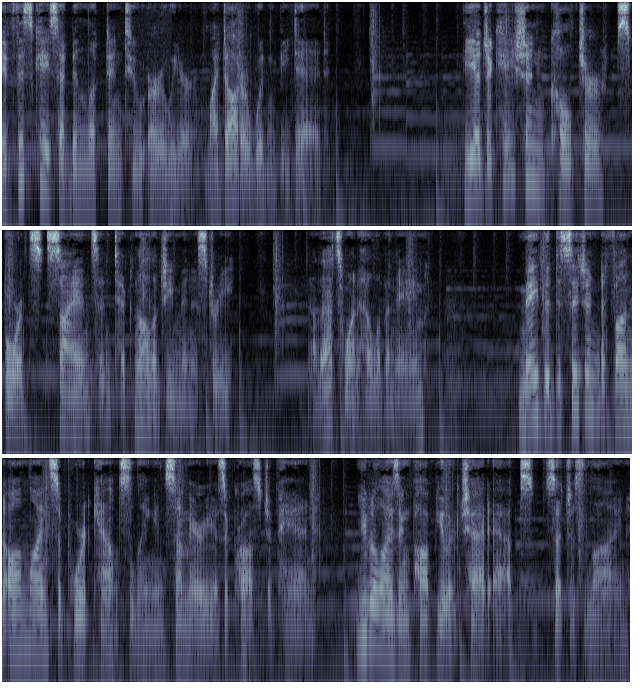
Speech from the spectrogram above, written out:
If this case had been looked into earlier, my daughter wouldn't be dead. The Education, Culture, Sports, Science, and Technology Ministry now that's one hell of a name made the decision to fund online support counseling in some areas across Japan, utilizing popular chat apps such as Line.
